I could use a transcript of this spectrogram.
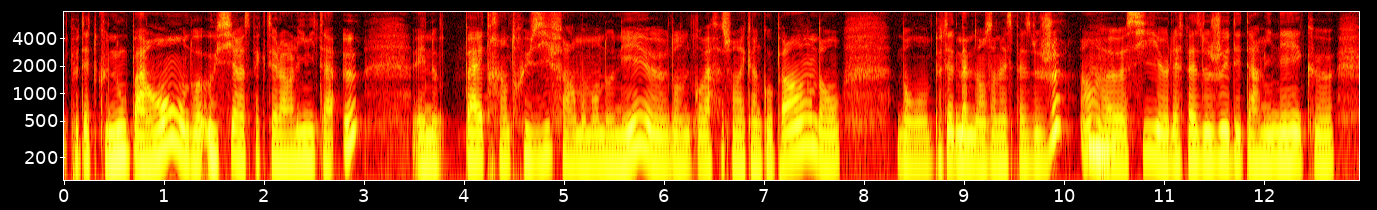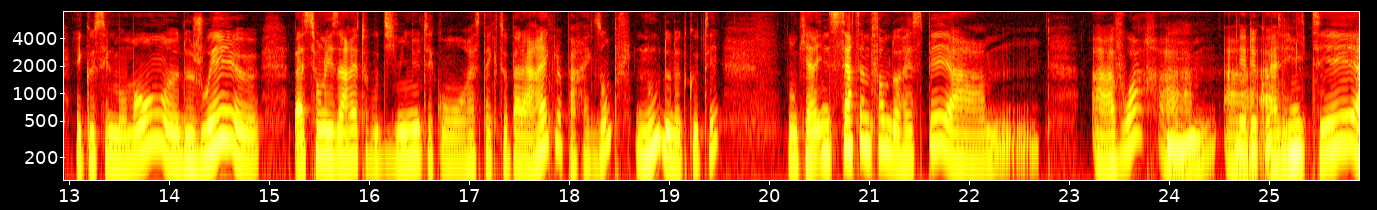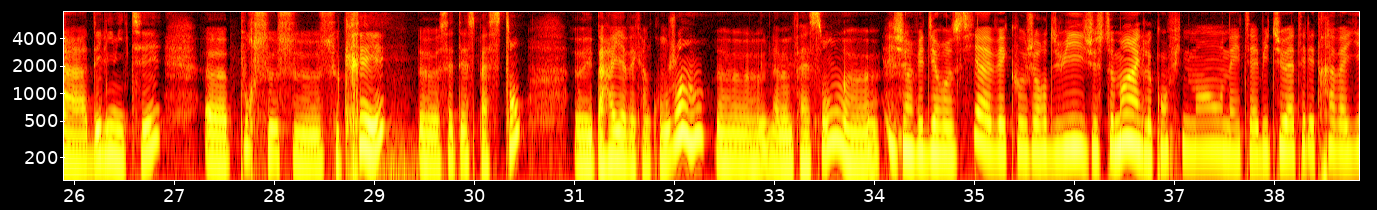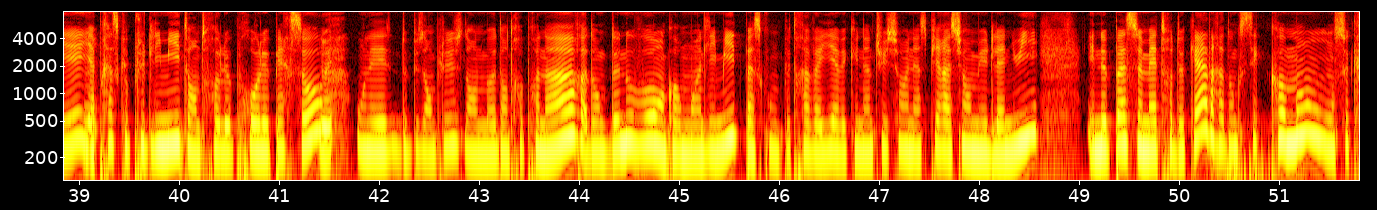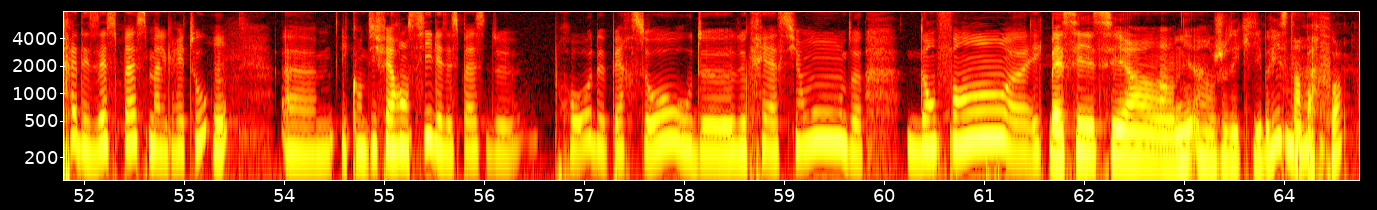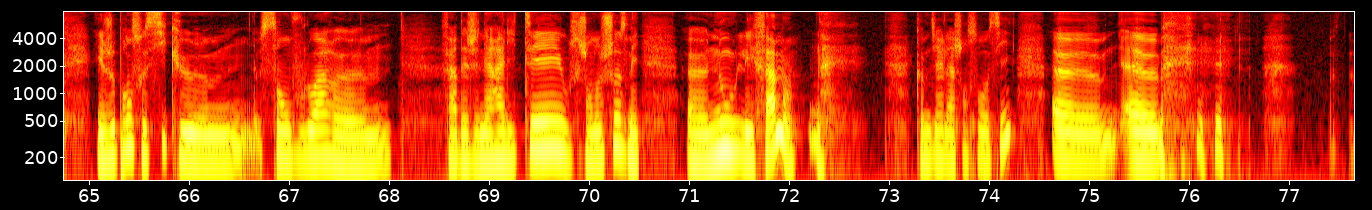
peut-être que nous, parents, on doit aussi respecter leurs limites à eux et ne pas être intrusif à un moment donné euh, dans une conversation avec un copain, dans, dans peut-être même dans un espace de jeu. hein. Mhm. Euh, si euh, l'espace de jeu est déterminé et que, et que c'est le moment de jouer, bah, si on les arrête au bout de 10 minutes et qu'on ne respecte pas la règle, par exemple, nous, de notre côté, donc il y a une certaine forme de respect à, à avoir, à, Mhm. à- à limiter, à délimiter, pour se, se- se créer cet espace-temps. Euh, et pareil avec un conjoint, hein, euh, de la même façon. euh, J'ai envie de dire aussi, avec aujourd'hui, justement, avec le confinement, on a été habitué à télétravailler. Il y a Mm. presque plus de limites entre le pro et le perso. Oui. On est de plus en plus dans le mode entrepreneur. Donc, de nouveau, encore moins de limites parce qu'on peut travailler avec une intuition, une inspiration au milieu de la nuit et ne pas se mettre de cadre. Donc, c'est comment on se crée des espaces malgré tout Mm. Euh, et qu'on différencie les espaces de pro, de perso ou de, de création, de- d'enfants. euh, et Ben, c'est un, un jeu d'équilibriste hein, parfois. Et je pense aussi que, hum, sans vouloir euh, faire des généralités ou ce genre de choses, mais euh, nous, les femmes, comme dirait la chanson aussi, euh, euh,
